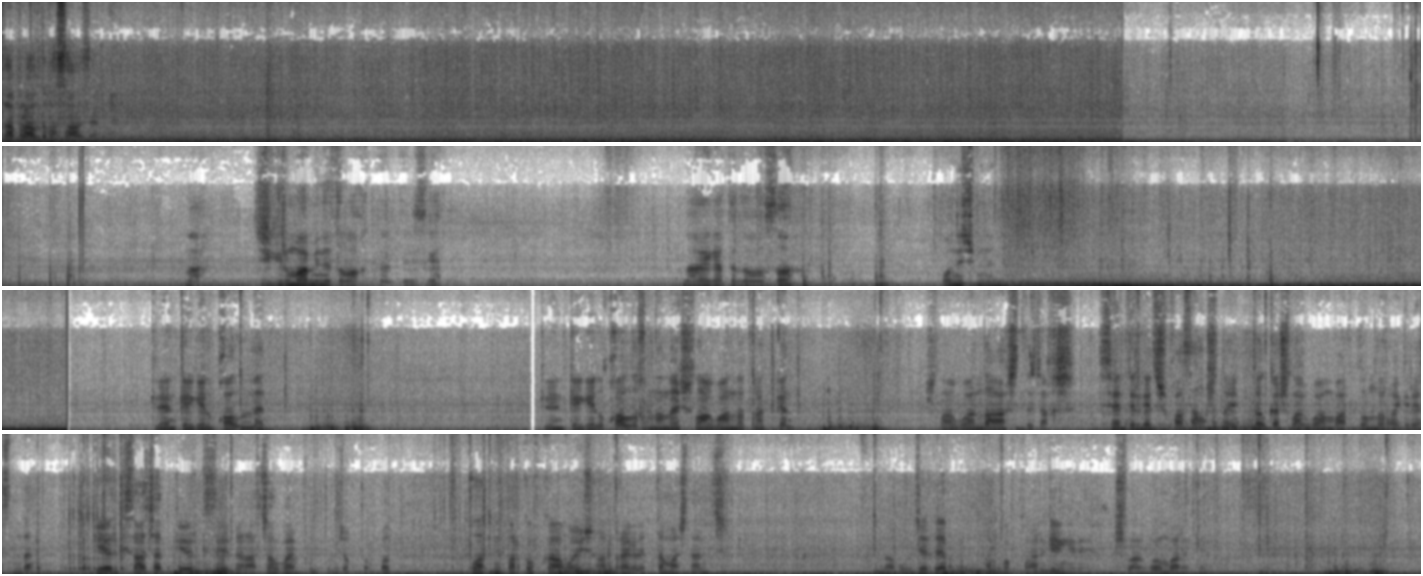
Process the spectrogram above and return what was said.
zabraldı basabız endi. Мына 20 минут вакыт берди бизге. Навигаторда болсо 13 минут. Клиентке келип калдым мен. Клиентке келип калдык мындай шлагбанда турат экен шлагбанды ачты жакшы центрге түшүп калсаң ушундай только шлагбан бар дондорго киресиң да. Ачат кээ биркиси мен ача албайм пультум жок деп коет платный парковкага коюшуна туура келет да машинанычы мына бул жерде парковкалар кеңири шлагбан бар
